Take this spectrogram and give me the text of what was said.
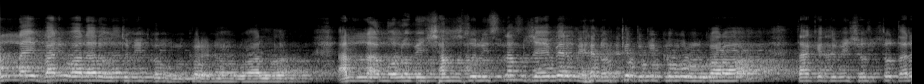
আল্লাহ বাড়িওয়ালারও তুমি কবুল করে নাও আল্লাহ। আল্লাহ মৌলবী শামসুল ইসলাম সাহেবের মেহনতকে তুমি কবুল করো। তাকে তুমি সুস্থ তার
